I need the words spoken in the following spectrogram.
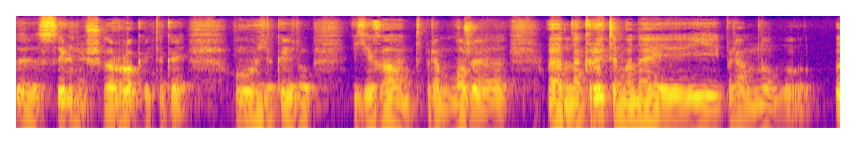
е, сильний, широкий, такий, о, який ну, гігант, прям може е, накрити мене і прям, ну, е,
